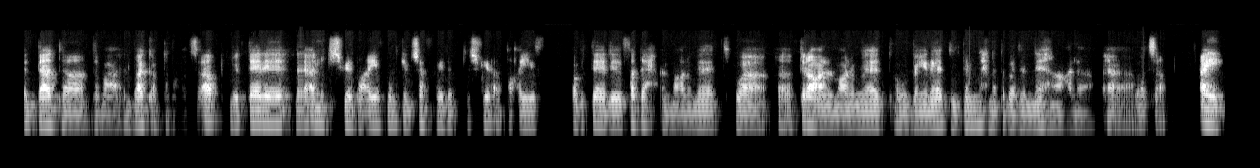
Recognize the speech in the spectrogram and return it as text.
ال data تبع ال backup تبع واتساب وبالتالي لأنه التشفير ضعيف ممكن فك هذا التشفير الضعيف وبالتالي فتح المعلومات واطلاع على المعلومات أو البيانات اللي تم نحن تبادلناها على آه، واتساب. أي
